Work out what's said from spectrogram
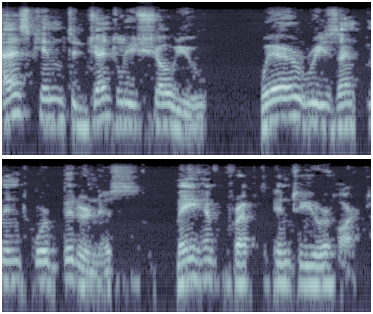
ask Him to gently show you where resentment or bitterness may have crept into your heart.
